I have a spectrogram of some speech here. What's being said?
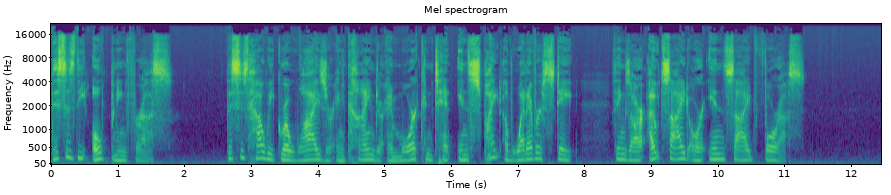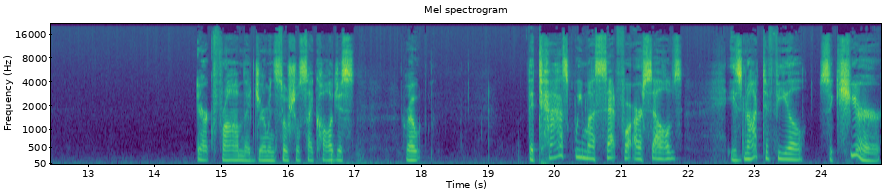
this is the opening for us. This is how we grow wiser and kinder and more content in spite of whatever state things are outside or inside for us. Erich Fromm, the German social psychologist, wrote The task we must set for ourselves is not to feel secure,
